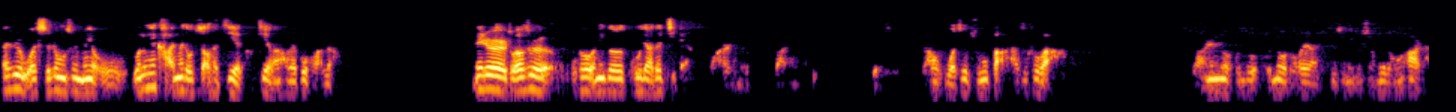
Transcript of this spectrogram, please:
但是我始终是没有，我那些卡应该都是找他借的，借完后来不还了。那阵儿主要是我和我那个姑家的姐玩儿的，玩的，然后我是主把，他是副把。玩儿那个魂斗魂斗罗呀，就是那个《圣飞龙二》啊。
